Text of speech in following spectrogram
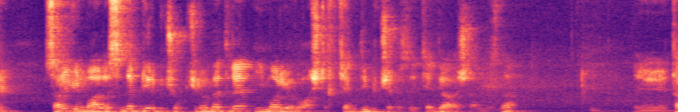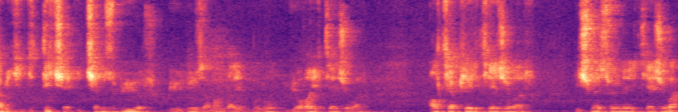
Sarıgül Mahallesi'nde bir buçuk kilometre imar yolu açtık. Kendi bütçemizle, kendi araçlarımızla. Ee, tabii ki gittikçe ilçemiz büyüyor. Büyüdüğü zaman da bunun yola ihtiyacı var. Altyapıya ihtiyacı var. içme suyuna ihtiyacı var.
